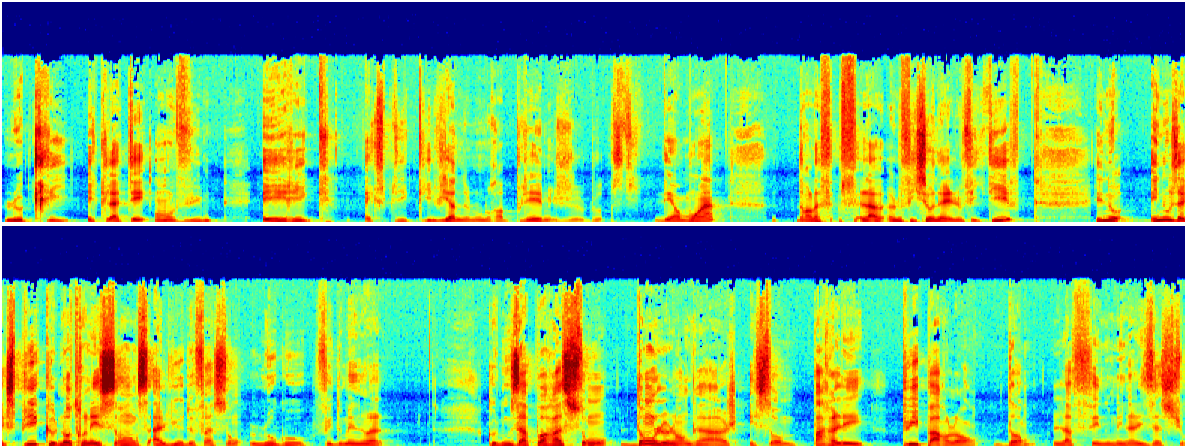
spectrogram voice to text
le cri éclaté en vue et Eric explique, il vient de nous le rappeler, mais je, néanmoins, dans le fictionnel et le fictif, il nous il nous explique que notre naissance a lieu de façon logo-phénoménale, que nous apparaissons dans le langage et sommes parlés puis parlants dans la phénoménalisation.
